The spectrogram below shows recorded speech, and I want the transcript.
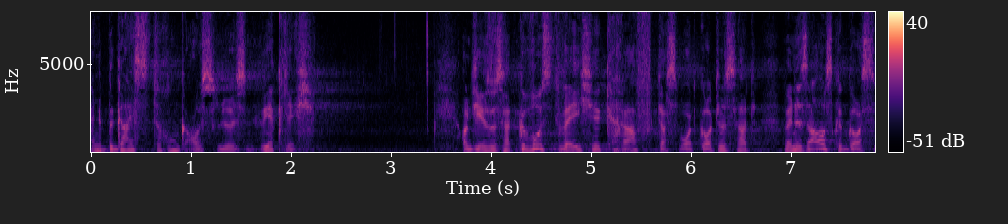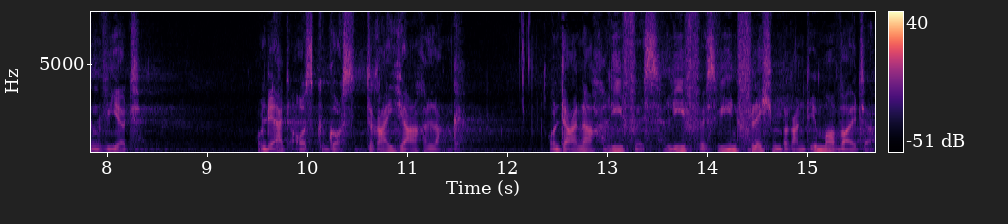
eine Begeisterung auslösen, wirklich. Und Jesus hat gewusst, welche Kraft das Wort Gottes hat, wenn es ausgegossen wird. Und er hat ausgegossen, drei Jahre lang. Und danach lief es, lief es wie ein Flächenbrand immer weiter.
